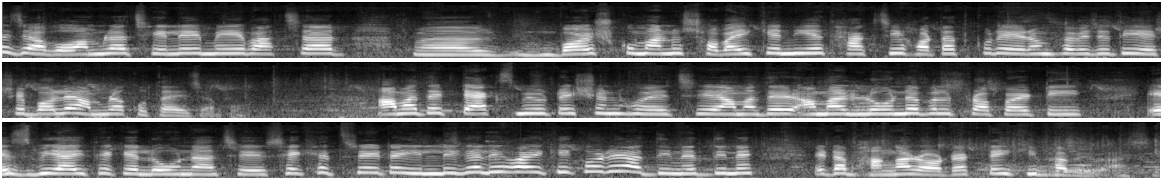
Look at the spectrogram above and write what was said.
কোথায় যাব? আমরা ছেলে মেয়ে বাচ্চার বয়স্ক মানুষ সবাইকে নিয়ে থাকছি। হঠাৎ করে এরমভাবে যদি এসে বলে আমরা কোথায় যাব? আমাদের ট্যাক্স মিউটেশন হয়েছে আমাদের আমার লোনেবল প্রপার্টি এসবিআই থেকে লোন আছে। সেক্ষেত্রে এটা ইলিগালি হয় কি করে? আর দিনের দিনে এটা ভাঙার অর্ডারটাই কীভাবে আসে?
